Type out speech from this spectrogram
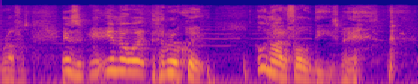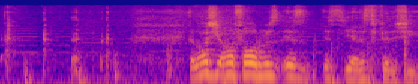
Ruffles. Is you know what? Real quick, who know how to fold these, man? Because once you unfold them, it's, it's, it's yeah, this is the fitted sheet.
